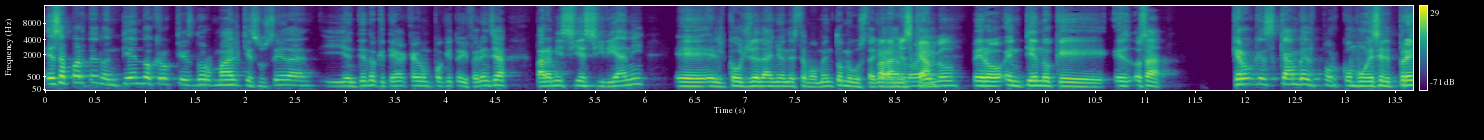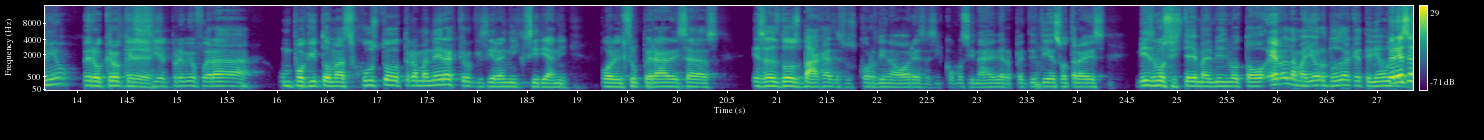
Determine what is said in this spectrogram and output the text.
Esa parte lo entiendo, creo que es normal que suceda y entiendo que tenga que haber un poquito de diferencia. Para mí sí es Siriani. Eh, el coach del año en este momento, me gustaría. Para mí es Campbell. pero entiendo que es, o sea, creo que es Campbell por cómo es el premio, pero creo que si el premio fuera un poquito más justo de otra manera, creo que sería Nick Siriani por el superar esas, esas dos bajas de sus coordinadores, así como si nadie de repente tienes otra vez mismo sistema, el mismo todo. Era la mayor duda que teníamos. Pero, esa,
